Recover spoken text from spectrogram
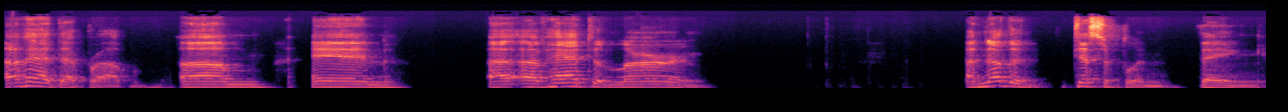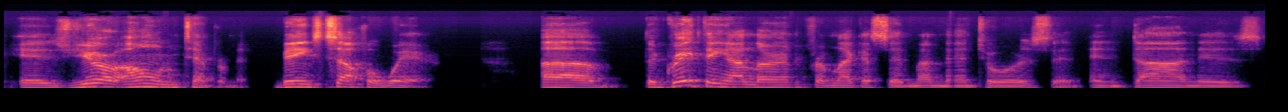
I've had that problem. Um, and I, I've had to learn another discipline thing is your own temperament, being self aware. Uh, the great thing I learned from, like I said, my mentors and, and Don is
